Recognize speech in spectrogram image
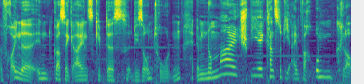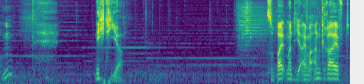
Freunde, in Gothic 1 gibt es diese Untoten. Im Normalspiel kannst du die einfach umkloppen. Nicht hier. Sobald man die einmal angreift,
